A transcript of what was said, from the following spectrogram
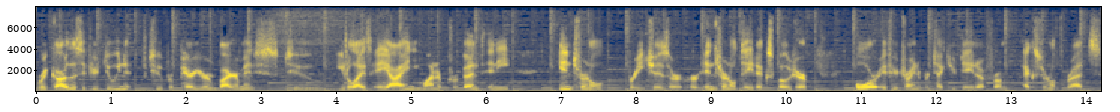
regardless if you're doing it to prepare your environment to utilize AI and you want to prevent any internal breaches or, or, internal data exposure, or if you're trying to protect your data from external threats,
